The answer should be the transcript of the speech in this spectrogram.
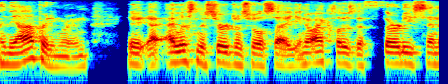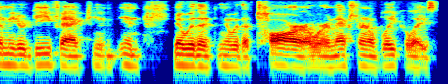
In the operating room, I, listen to surgeons who will say, you know, I closed a 30 centimeter defect in, in you know, with a, you know, with a TAR or an external oblique release.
